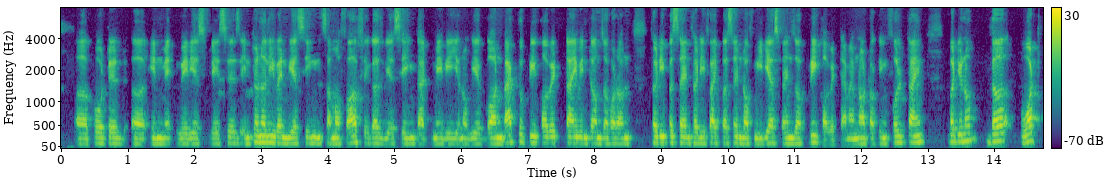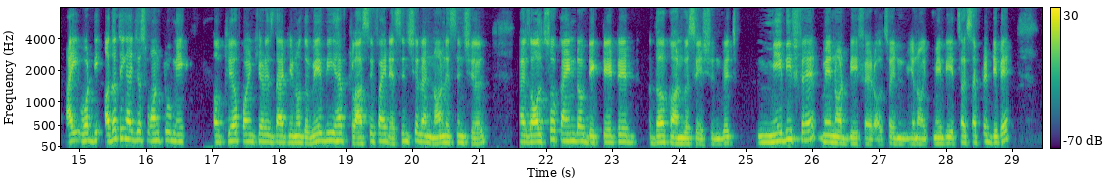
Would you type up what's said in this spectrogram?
quoted uh, in various places. Internally, when we are seeing some of our figures, we are seeing that maybe you know we have gone back to pre-COVID time in terms of around 30%, 35% of media spends of pre-COVID time. I'm not talking full time, but you know the what I what the other thing I just want to make a clear point here is that you know the way we have classified essential and non-essential has also kind of dictated the conversation, which may be fair, may not be fair. Also, in you know, it maybe it's a separate debate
